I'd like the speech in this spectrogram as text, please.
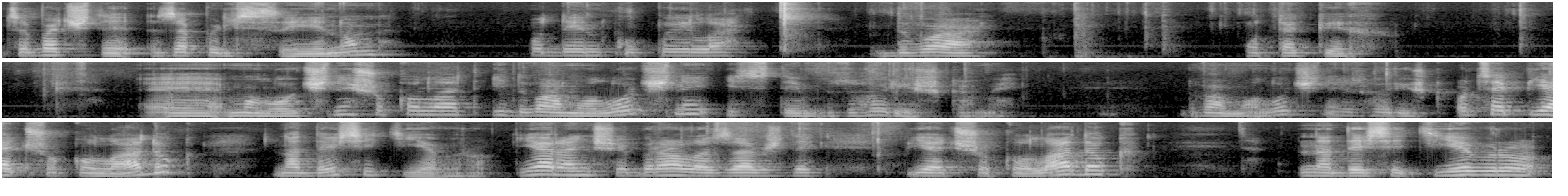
Це, бачите, з апельсином один купила, два отаких е, молочний шоколад і два молочний із тим, з горішками. Два молочних з горішками. Оце 5 шоколадок на 10 євро. Я раніше брала завжди 5 шоколадок на 10 євро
